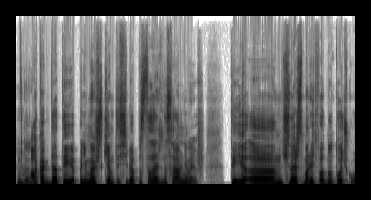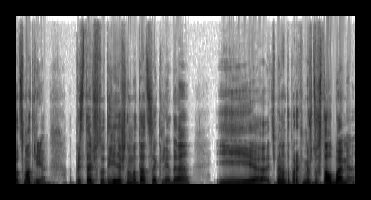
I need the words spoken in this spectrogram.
да. А когда ты, понимаешь, с кем ты себя постоянно сравниваешь, ты э, начинаешь смотреть в одну точку. Вот смотри, представь, что ты едешь на мотоцикле, да, и э, тебе надо проехать между столбами.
